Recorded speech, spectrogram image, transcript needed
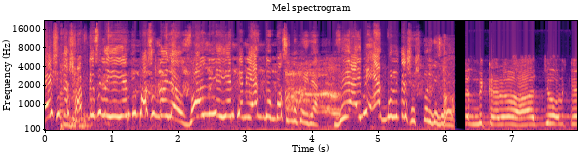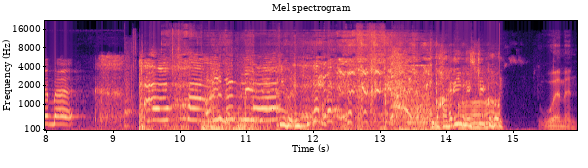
এই সেটা সবকিছু নিয়ে এর কি পছন্দ হইল জল নিয়ে এর কি আমি একদম পছন্দ করি না যে আইবে এক গুলিতে শেষ করে দিবে भारी मिस्टेक हो women.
